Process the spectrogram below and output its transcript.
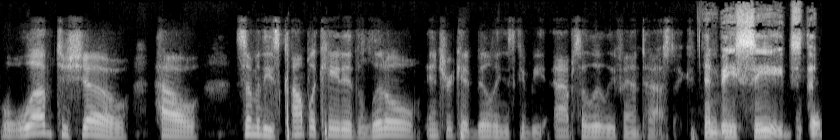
love to show how some of these complicated little intricate buildings can be absolutely fantastic. And be seeds that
